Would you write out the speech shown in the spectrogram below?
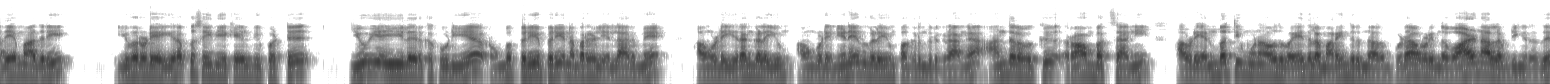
அதே மாதிரி இவருடைய இறப்பு செய்தியை கேள்விப்பட்டு யுஏஇயில் இருக்கக்கூடிய ரொம்ப பெரிய பெரிய நபர்கள் எல்லாருமே அவங்களுடைய இரங்கலையும் அவங்களுடைய நினைவுகளையும் பகிர்ந்திருக்கிறாங்க. அந்த அளவுக்கு ராம் பக்சானி அவருடைய எண்பத்தி மூணாவது வயதில் மறைந்திருந்தாலும் கூட அவருடைய இந்த வாழ்நாள் அப்படிங்கிறது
